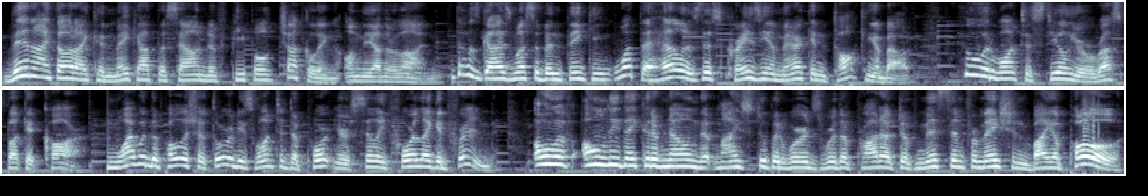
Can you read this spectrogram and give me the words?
Then I thought I could make out the sound of people chuckling on the other line. Those guys must have been thinking, what the hell is this crazy American talking about? Who would want to steal your rust bucket car? And why would the Polish authorities want to deport your silly four legged friend? Oh, if only they could have known that my stupid words were the product of misinformation by a Pole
